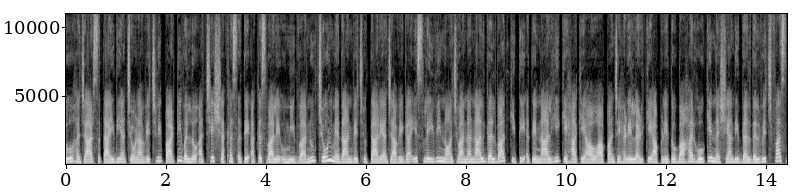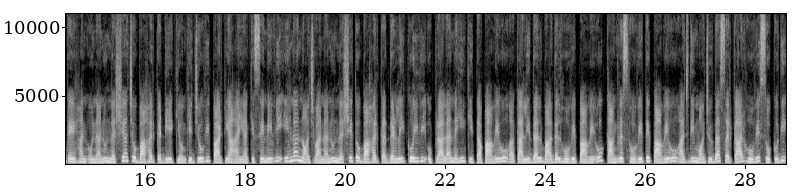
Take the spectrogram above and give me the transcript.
2027 ਦੀਆਂ ਚੋਣਾਂ ਵਿੱਚ ਵੀ ਪਾਰਟੀ ਵੱਲੋਂ ਅੱਛੇ ਸ਼ਖਸ ਅਤੇ ਅਕਸ ਵਾਲੇ ਉਮੀਦਵਾਰ ਨੂੰ ਚੋਣ ਮੈਦਾਨ ਵਿੱਚ ਉਤਾਰਿਆ ਜਾਵੇਗਾ। ਇਸ ਲਈ ਵੀ ਨੌਜਵਾਨਾਂ ਨਾਲ ਗੱਲਬਾਤ ਕੀਤੀ ਅਤੇ ਨਾਲ ਹੀ ਕਿਹਾ ਕਿ ਆਓ ਆਪਾਂ ਜਿਹੜੇ ਲੜਕੇ ਆਪਣੇ ਤੋਂ ਬਾਹਰ ਹੋ ਕੇ ਨਸ਼ਿਆਂ ਦੀ ਦਲਦਲ ਵਿੱਚ ਫਸ ਗਏ ਹਨ। ਉਹਨਾਂ ਨੂੰ ਨਸ਼ਿਆਂ ਚੋਂ ਬਾਹਰ ਕੱਢੀਏ ਕਿਉਂਕਿ ਜੋ ਵੀ ਪਾਰਟੀਆਂ ਆਈਆਂ ਕਿਸੇ ਨੇ ਵੀ ਇਹਨਾਂ ਨੌਜਵਾਨਾਂ ਨੂੰ ਨਸ਼ੇ ਤੋਂ ਬਾਹਰ ਕੱਢਣ ਲਈ ਕੋਈ ਵੀ ਉਪਰਾਲਾ ਨਹੀਂ ਕੀਤਾ। ਭਾਵੇਂ ਉਹ ਅਕਾਲੀ ਦਲ ਬਾਦਲ ਹੋਵੇ, ਭਾਵੇਂ ਉਹ ਕਾਂਗਰਸ ਹੋਵੇ ਤੇ ਭਾਵੇਂ ਉਹ ਅੱਜ ਦੀ ਮੌਜੂਦਾ ਸਰਕਾਰ ਹੋਵੇ ਸੋਕੋ ਦੀ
